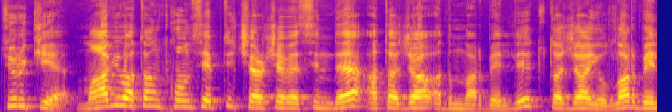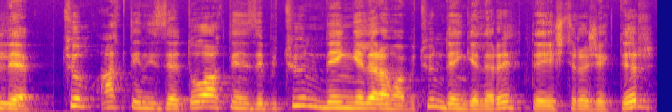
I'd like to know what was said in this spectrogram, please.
Türkiye Mavi Vatan konsepti çerçevesinde atacağı adımlar belli, tutacağı yollar belli tüm Akdeniz'de, Doğu Akdeniz'de bütün dengeler ama bütün dengeleri değiştirecektir.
